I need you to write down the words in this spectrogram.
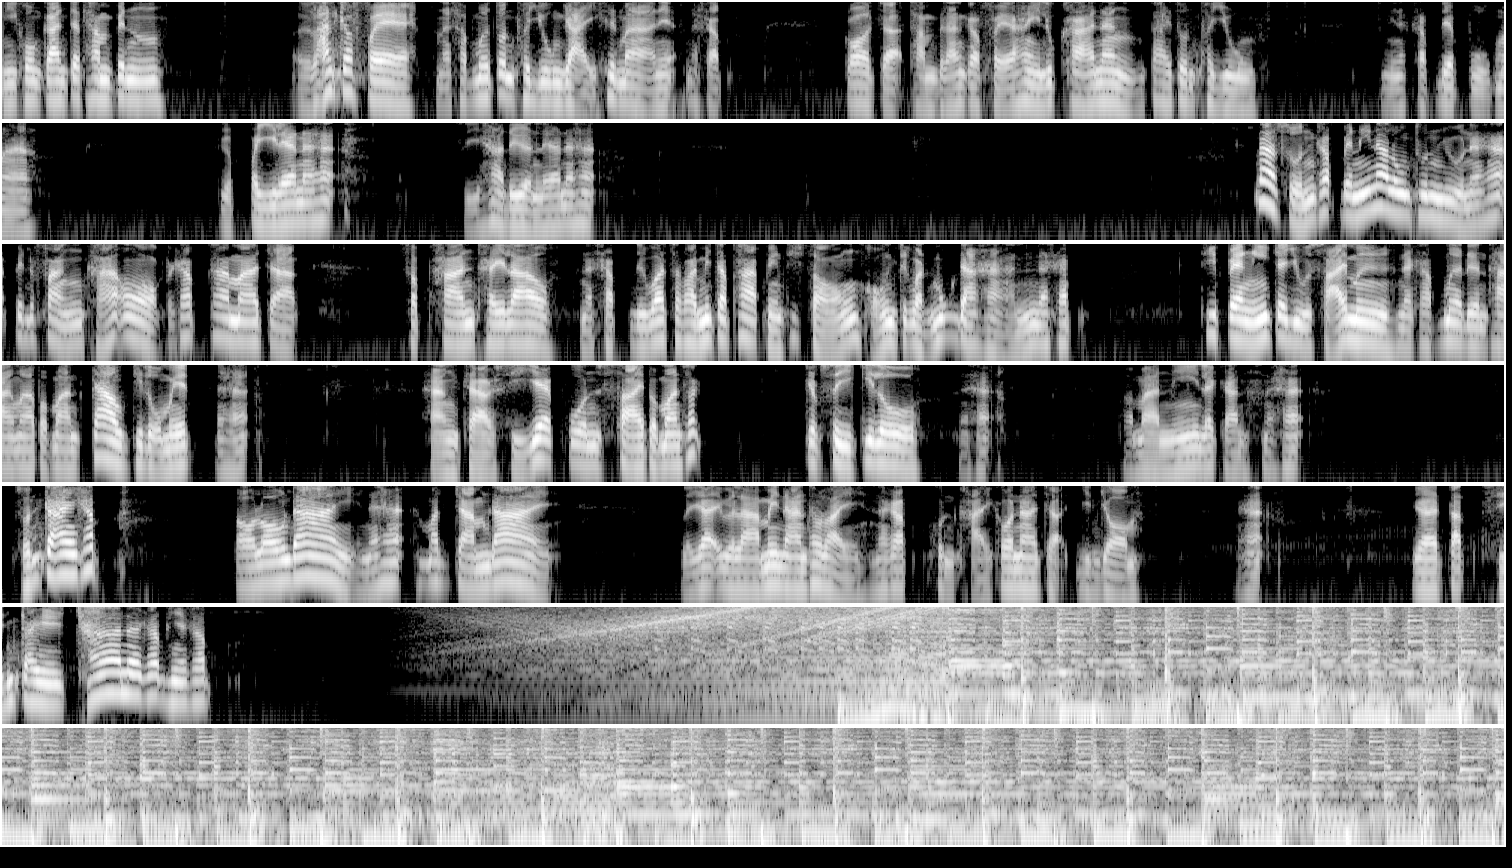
มีโครงการจะทำเป็นร้านกาแฟนะครับ เมื่อต้นพยุงใหญ่ขึ้นมาเนี่ยนะครับ ก็จะทำเป็นร้านกาแฟให้ลูกค้านั่งใต้ต้นพยุงนี่นะครับเดี๋ยวปลูกมา เกือบปีแล้วนะฮะ สี่ห้าเดือนแล้วนะฮะน่าสนครับเป็นนี้น่าลงทุนอยู่นะฮะเป็นฝั่งขาออกนะครับ ถ้ามาจากสะพานไทยลาวนะครับ หรือว่าสะพานมิตรภาพแห่งที่สองของจังหวัดมุกดาหารนะครับ ที่แปลงนี้จะอยู่สายมือนะครับ เมื่อเดินทางมาประมาณ 9 กิโลเมตรนะฮะห่างจากสี่แยกพวนทรายประมาณสักเกือบ4กิโลนะฮะประมาณนี้แล้วกันนะฮะสนใจครับ ต่อรองได้นะฮะมัดจำได้ ระยะเวลาไม่นานเท่าไหร่นะครับ คนขายก็น่าจะยินยอมนะฮะอย่าตัดสินใจช้านะครับเฮียครับ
